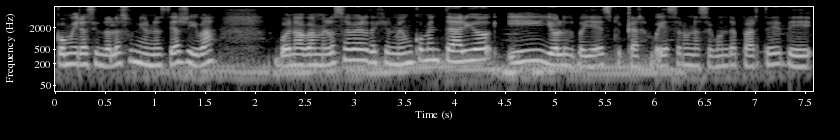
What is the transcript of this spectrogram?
cómo ir haciendo las uniones de arriba, bueno, háganmelo saber, déjenme un comentario y yo les voy a explicar. Voy a hacer una segunda parte de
